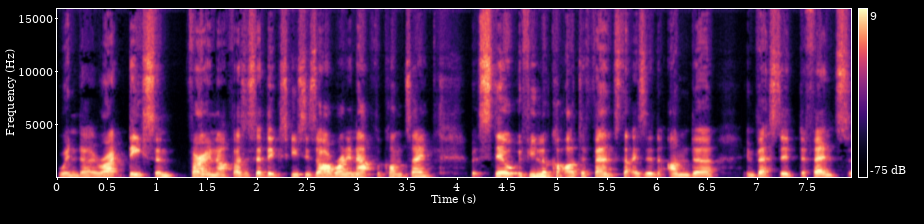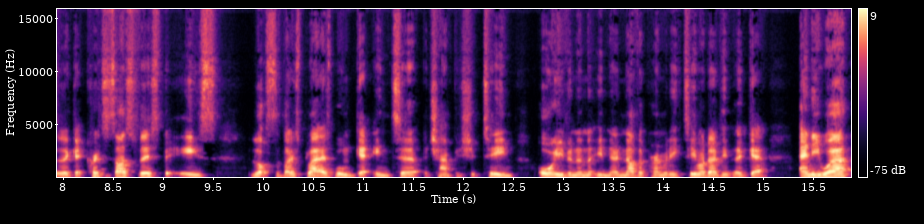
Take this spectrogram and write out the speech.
window, right? Decent, fair enough. As I said, the excuses are running out for Conte, but still, if you look at our defense, that is an under-invested defense. So they get criticised for this, but he's lots of those players won't get into a championship team or even an, you know another Premier League team. I don't think they'd get anywhere.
